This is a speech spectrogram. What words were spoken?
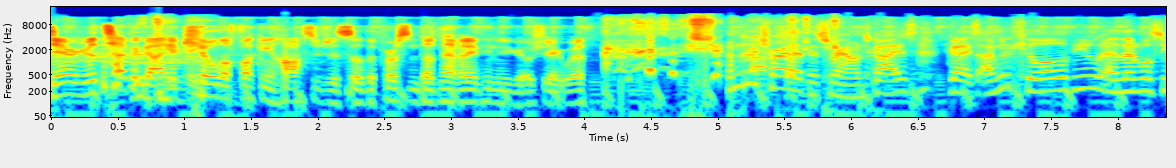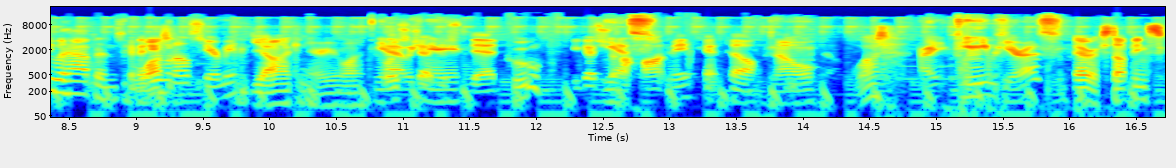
Darren, you're the type of guy to kill the fucking hostages so the person doesn't have anything to negotiate with. I'm gonna try that this round, guys. Guys, I'm gonna kill all of you, and then we'll see what happens. Can What? anyone else hear me? Yeah, I can hear you. Why? Yeah, Voice we can hear you. dead. Who? You guys trying Yes. to haunt me? Can't tell. No. What? Alright, can you hear us? Eric, stop being Alright,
